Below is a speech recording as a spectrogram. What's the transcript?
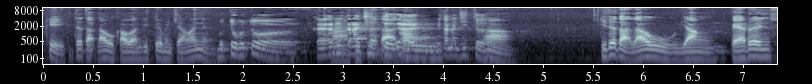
okey. Kita tak tahu kawan kita macam mana. Betul-betul. Kadang-kadang Ha, dia tak nak kita cerita tak kan. tahu. Dia tak nak cerita. Ha. Kita tak tahu yang parents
